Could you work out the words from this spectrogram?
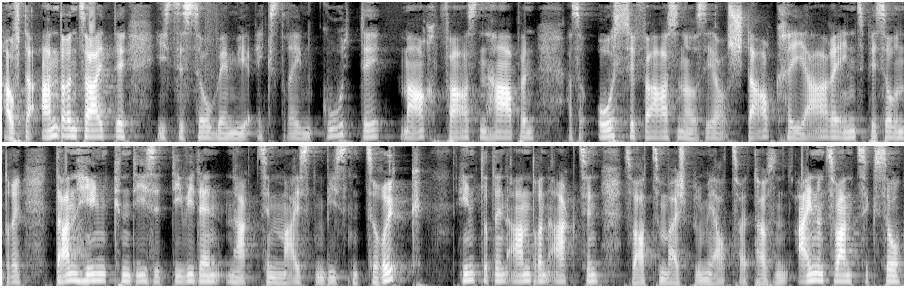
Auf der anderen Seite ist es so, wenn wir extrem gute Marktphasen haben, also Ossephasen oder sehr starke Jahre insbesondere, dann hinken diese Dividendenaktien meist ein bisschen zurück hinter den anderen Aktien. Es war zum Beispiel im Jahr 2021 so,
